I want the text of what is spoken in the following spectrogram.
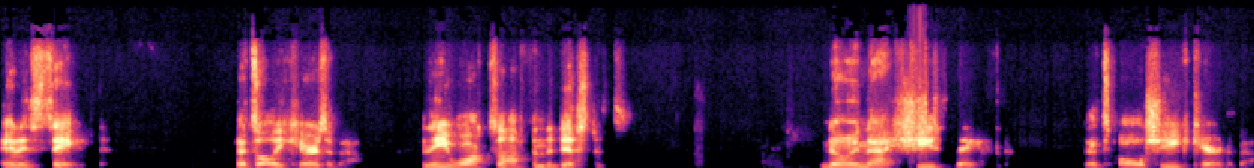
and is saved. That's all he cares about. And then he walks off in the distance, knowing that she's saved. That's all she cared about.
